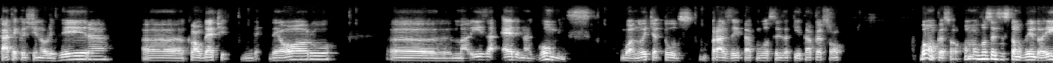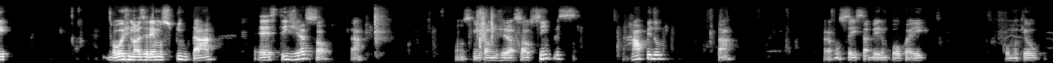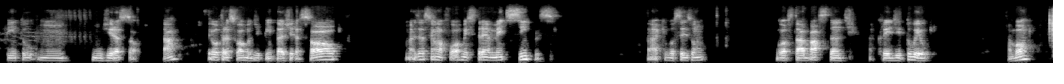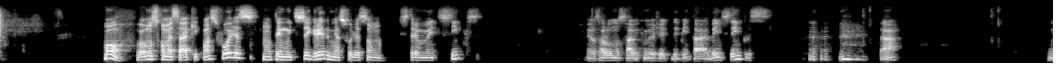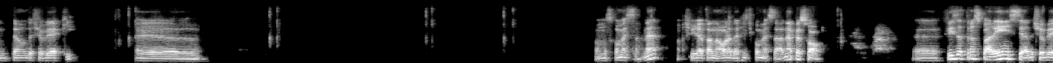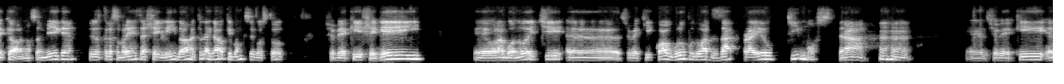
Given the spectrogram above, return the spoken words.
Cátia Cristina Oliveira, uh, Claudete Deoro, uh, Marisa Edna Gomes. Boa noite a todos. Um prazer estar com vocês aqui, tá, pessoal? Bom, pessoal, como vocês estão vendo aí, hoje nós iremos pintar este girassol, tá? Vamos pintar um girassol simples, rápido, tá? Para vocês saberem um pouco aí como que eu pinto um, um girassol, tá? Tem outras formas de pintar girassol, mas essa é uma forma extremamente simples, tá? Que vocês vão gostar bastante, acredito eu. Tá bom? Bom, vamos começar aqui com as folhas. Não tem muito segredo, minhas folhas são extremamente simples. Meus alunos sabem que meu jeito de pintar é bem simples. tá? Então, deixa eu ver aqui. É... Vamos começar, né? Acho que já está na hora da gente começar, né, pessoal? É, fiz a transparência, deixa eu ver aqui, ó, nossa amiga, fiz a transparência, achei lindo, ah, que legal, que bom que você gostou. Deixa eu ver aqui, cheguei, é, olá, boa noite, é, deixa eu ver aqui, qual grupo do WhatsApp para eu te mostrar? É, deixa eu ver aqui, é,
